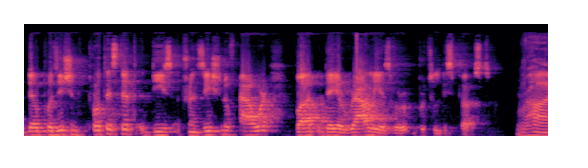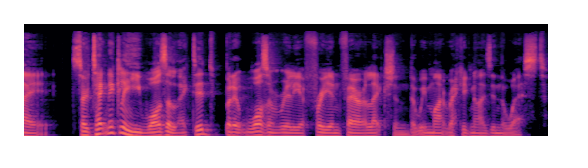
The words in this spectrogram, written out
the opposition protested this transition of power, but their rallies were brutally dispersed. Right. So technically, he was elected, but it wasn't really a free and fair election that we might recognize in the West.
